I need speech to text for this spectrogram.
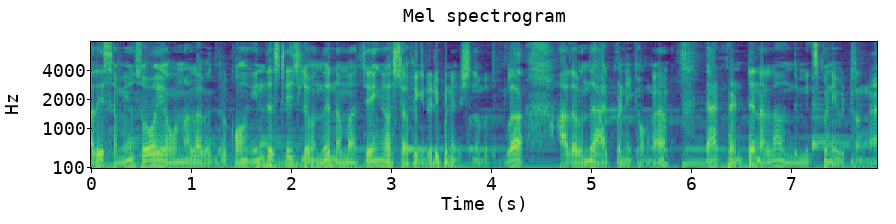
அதே சமயம் சோயாவும் நல்லா வெந்திருக்கும். இந்த ஸ்டேஜில் வந்து நம்ம தேங்காய் ஸ்டஃபிங் ரெடி பண்ணி வச்சுருந்தோம் பார்த்தீங்களா அதை வந்து ஆட் பண்ணிக்கோங்க. ஆட் பண்ணிட்டு நல்லா வந்து மிக்ஸ் பண்ணி விட்டுருங்க.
